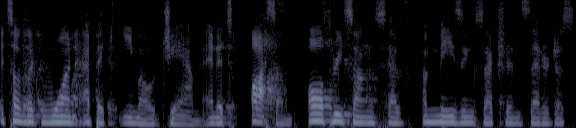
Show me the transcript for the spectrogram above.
it sounds like one epic emo jam and it's awesome. All three songs have amazing sections that are just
